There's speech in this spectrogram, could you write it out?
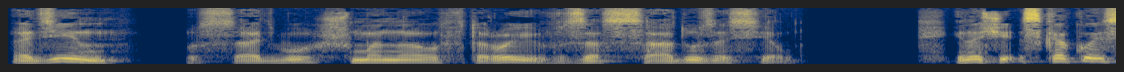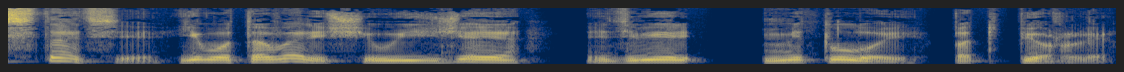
Один усадьбу шмонал, второй в засаду засел. Иначе с какой стати его товарищи, уезжая, дверь метлой подперли?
